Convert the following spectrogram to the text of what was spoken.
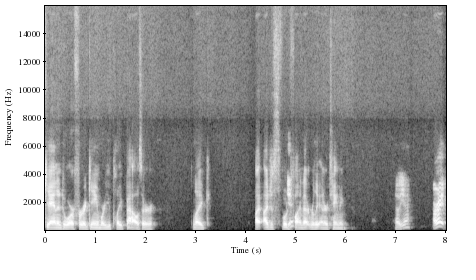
Ganondorf or a game where you play Bowser. Like, I, I just would Yeah. find that really entertaining. Hell yeah! All right,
